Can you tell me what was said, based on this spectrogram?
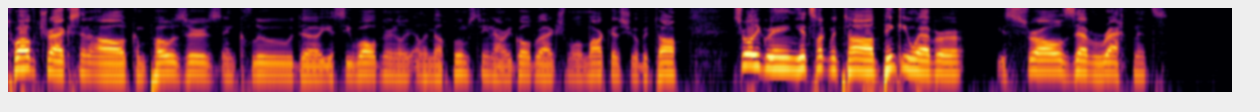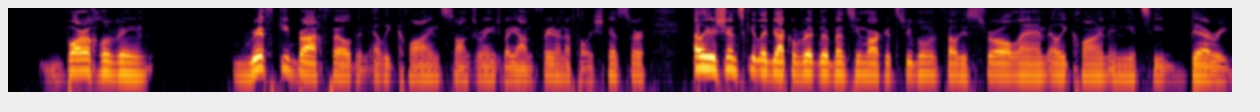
12 tracks in all. Composers include uh, Yossi Waldner, Elimelech Blumstein, Ari Goldwag, Shmuel Marcus, Shubitah, Sorely Green, Yitzhak Mital, Pinky Weber, Yisrael Zev Rechnitz, Baruch Levine, Rifki Brachfeld, and Ellie Klein. Songs arranged by Jan Frater, Naftali Schnitzer, Eli Yashinsky, Leib Yaakov Rigler, Bensy Market, Sri Blumenfeld, Yisrael Lamm, Ellie Klein, and Yitzi Berry.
